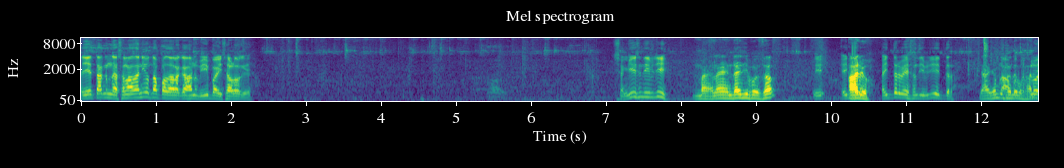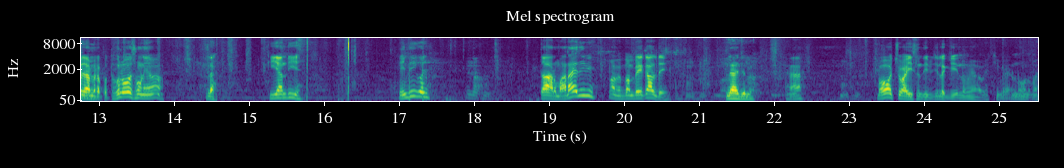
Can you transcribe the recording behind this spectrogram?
ਅਜੇ ਤੱਕ ਨਸਲਾਂ ਦਾ ਨਹੀਂ ਉਦਾਂ ਪਤਾ ਲੱਗਾ ਸਾਨੂੰ 20 22 ਸਾਲ ਹੋ ਗਏ। ਚੰਗੀ ਸੰਦੀਪ ਜੀ? ਮੈਂ ਨਾ ਐਂਡਾ ਜੀ ਤੇ ਆ ਇੱਧਰ ਜਾਓ। ਇੱਧਰ ਵੇਖ ਸੰਦੀਪ ਜੀ ਇੱਧਰ। ਲੈ ਸ਼ੰਭੂ ਥੱਲੇ ਵਿਖਾ ਖਲੋ ਜਾ ਮੇਰਾ ਪੁੱਤ। ਖਲੋ ਸੋਹਣਿਆ। ਲੈ ਕੀ ਆਂਦੀ ਹੈ ਕਹਿੰਦੀ ਕੁਝ? ਨਾ। ਧਾਰ ਮਾਰਾ ਇਹਦੀ ਵੀ? ਭਾਵੇਂ ਬੰਬੇ ਘੱਲ ਦੇ। ਲੈ ਚਲੋ। ਹੈ? ਬਹੁਤ ਚੁਆਈ ਸੰਦੀਪ ਜੀ ਲੱਗੀ ਇਹਨੂੰ ਮੈਂ ਵੇਖੀ ਬੈਠਣ ਹੁਣ ਮੈਂ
